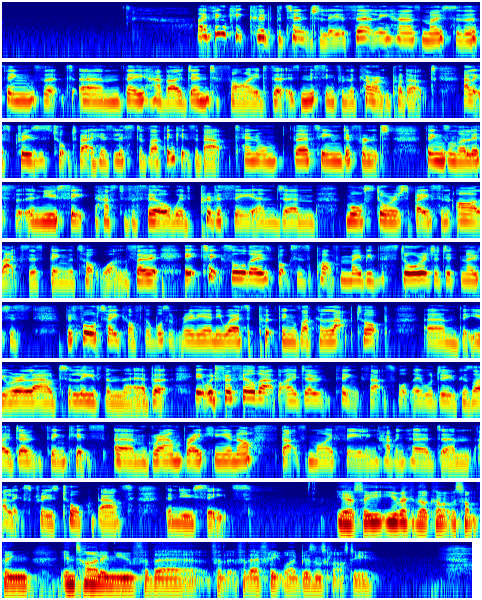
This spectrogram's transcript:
I think it could potentially. It certainly has most of the things that um, they have identified that is missing from the current product. Alex Cruz has talked about his list of, I think it's about 10 or 13 different things on the list that the new seat has to fulfill, with privacy and um, more storage space and aisle access being the top one. So it, it ticks all those boxes, apart from maybe the storage. I did notice before takeoff there wasn't really anywhere to put things like a laptop um, that you were allowed to leave them there. But it would fulfill that, but I don't don't think that's what they will do because I don't think it's um, groundbreaking enough. That's my feeling, having heard um, Alex Cruz talk about the new seats. Yeah, so you reckon they'll come up with something entirely new for their for, for their fleet wide business class? Do you?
